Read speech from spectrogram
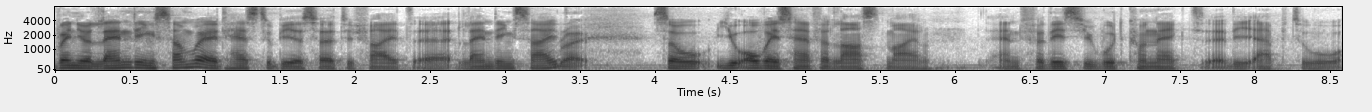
when you're landing somewhere, it has to be a certified uh, landing site. Right. So you always have a last mile, and for this you would connect uh, the app to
